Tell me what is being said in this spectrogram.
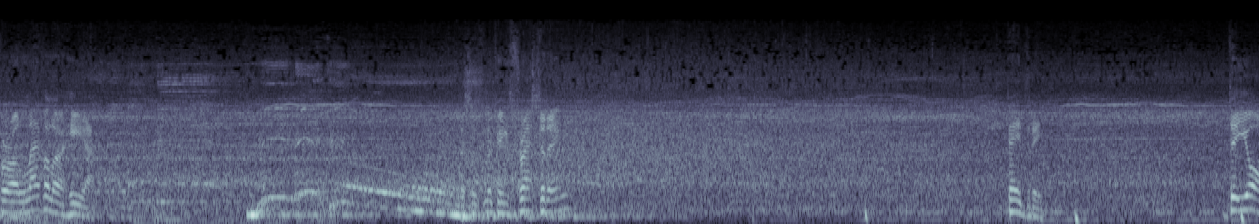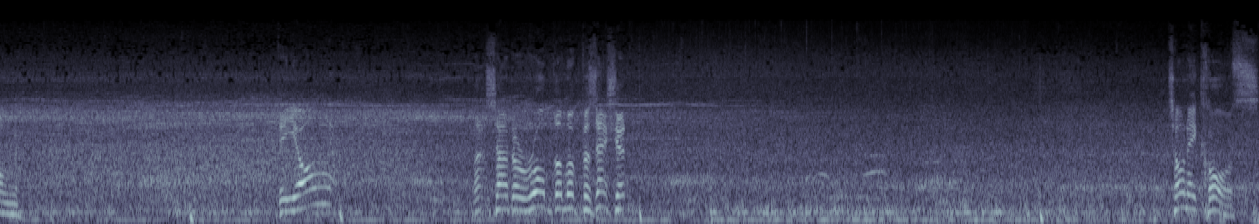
for a leveller here? This is looking threatening. Pedri. De Jong. De Jong. That's how to rob them of possession. Toni Kroos.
